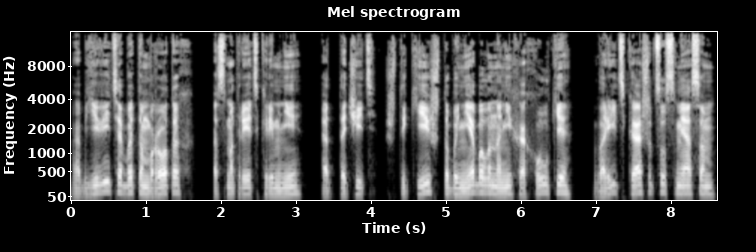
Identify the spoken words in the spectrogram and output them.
Объявить об этом в ротах, осмотреть кремни, отточить штыки, чтобы не было на них охулки, варить кашицу с мясом,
